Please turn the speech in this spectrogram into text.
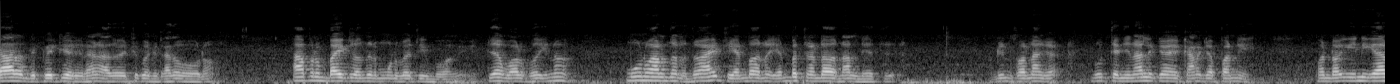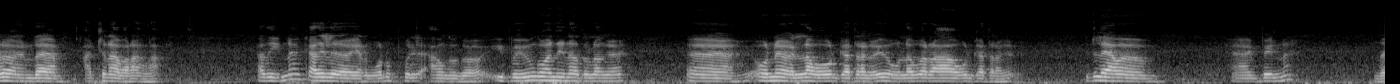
யார் அந்த பெட்டி எடுக்கிறாங்க அதை வச்சு கொஞ்சம் கதை ஓடும். அப்புறம் பைக்கில் வந்து மூணு பேர் தூக்கி போவாங்க. இப்படிதான் போட போகுது. இன்னும் மூணு வாரம் தான்? இருந்தோம் ஆயிடுச்சு. எண்பது எண்பத்தி ரெண்டாவது நாள் நேற்று அப்படின்னு சொன்னாங்க. நூற்றி அஞ்சு நாளுக்கு கணக்கை பண்ணி பண்ணுறோம் இன்றைக்கி யாரும் இந்த அர்ச்சனா வராங்களாம். அது என்ன கதையில் எனக்கு ஒன்றும் புரியல. அவங்க இப்போ இவங்க வந்து என்ன சொல்லுவாங்க? ஒன்று எல்லாம் ஒவ்வொன்று கத்துறாங்க. இவன் லவ்வரா ஒவ்வொன்று கத்துறாங்க. இதில் அவன் இப்போ என்ன? இந்த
